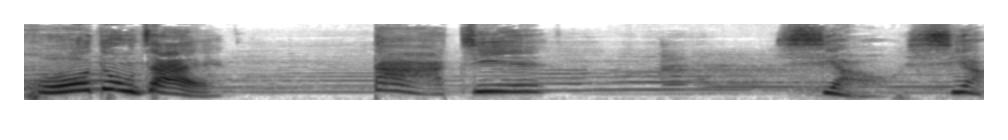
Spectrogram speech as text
活动在大街小巷。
